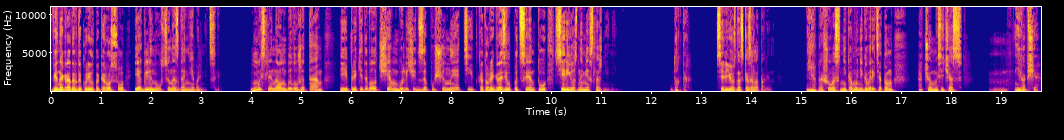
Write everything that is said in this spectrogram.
Виноградов докурил папиросу и оглянулся на здание больницы. Мысленно он был уже там и прикидывал, чем вылечить запущенный отит, который грозил пациенту серьезными осложнениями. «Доктор», — серьезно сказал Апалин, — «я прошу вас никому не говорить о том, о чем мы сейчас... и вообще».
